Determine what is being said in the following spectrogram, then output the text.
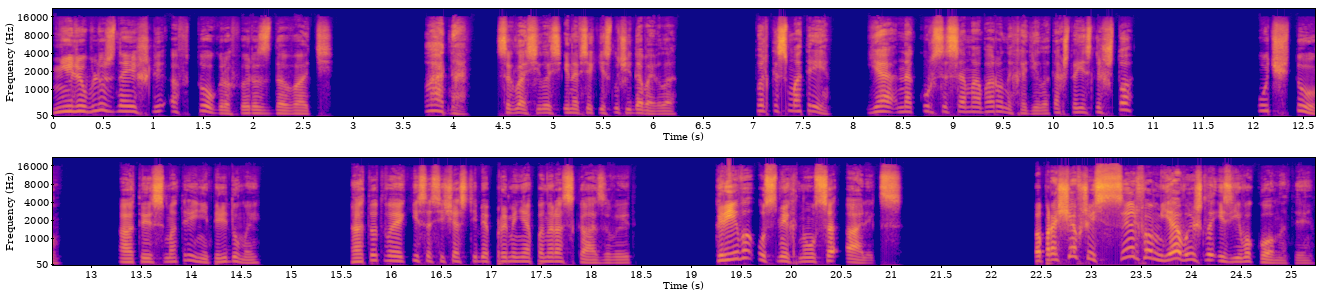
Не люблю, знаешь ли, автографы раздавать. Ладно, согласилась и на всякий случай добавила. Только смотри, я на курсы самообороны ходила, так что если что... Учту. А ты смотри, не передумай. А то твоя киса сейчас тебе про меня понарассказывает. Криво усмехнулся Алекс. Попрощавшись с эльфом, я вышла из его комнаты.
